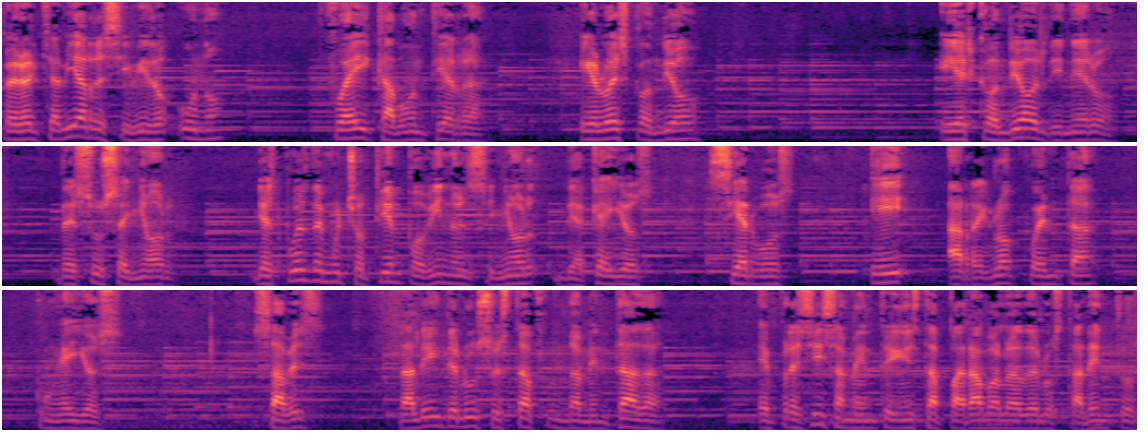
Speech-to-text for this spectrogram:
pero el que había recibido uno, fue y cavó en tierra y lo escondió y escondió el dinero de su señor. Después de mucho tiempo vino el señor de aquellos siervos y arregló cuenta con ellos. ¿Sabes? La ley del uso está fundamentada en precisamente en esta parábola de los talentos,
